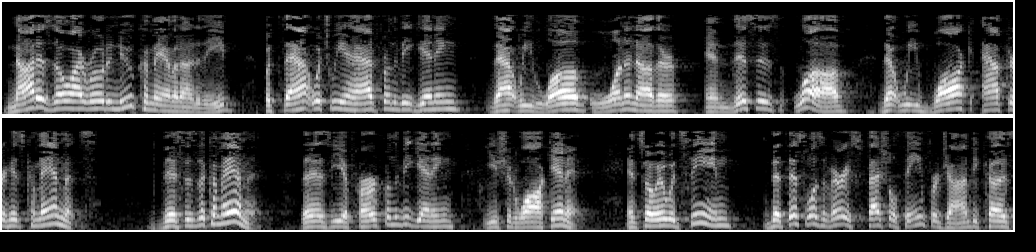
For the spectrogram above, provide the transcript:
not as though I wrote a new commandment unto thee, but that which we had from the beginning, that we love one another. And this is love, that we walk after his commandments. This is the commandment, that as ye have heard from the beginning, ye should walk in it. And so it would seem that this was a very special theme for John because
